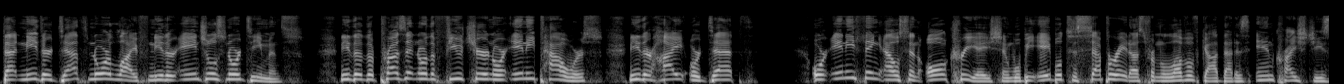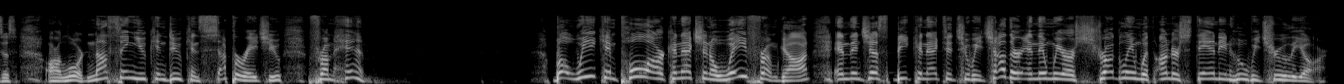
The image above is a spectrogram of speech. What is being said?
that neither death nor life, neither angels nor demons, neither the present nor the future, nor any powers, neither height or depth, or anything else in all creation will be able to separate us from the love of God that is in Christ Jesus our Lord. Nothing you can do can separate you from Him. But we can pull our connection away from God and then just be connected to each other, and then we are struggling with understanding who we truly are.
